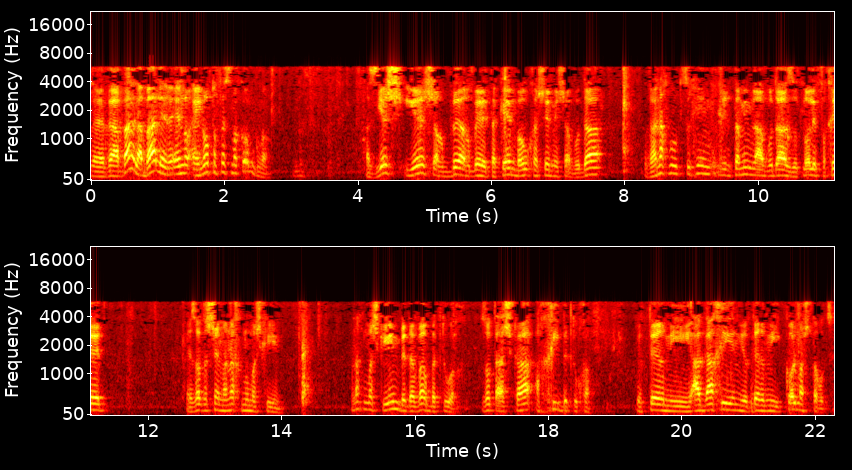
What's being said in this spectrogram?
והבעל, הבעל אינו תופס מקום כבר. אז יש, יש הרבה הרבה לתקן, ברוך השם יש עבודה, ואנחנו צריכים נרתמים לעבודה הזאת, לא לפחד. בעזרת השם אנחנו משקיעים. אנחנו משקיעים בדבר בטוח. זאת ההשקעה הכי בטוחה. יותר מאג"חים, יותר מכל מה שאתה רוצה.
